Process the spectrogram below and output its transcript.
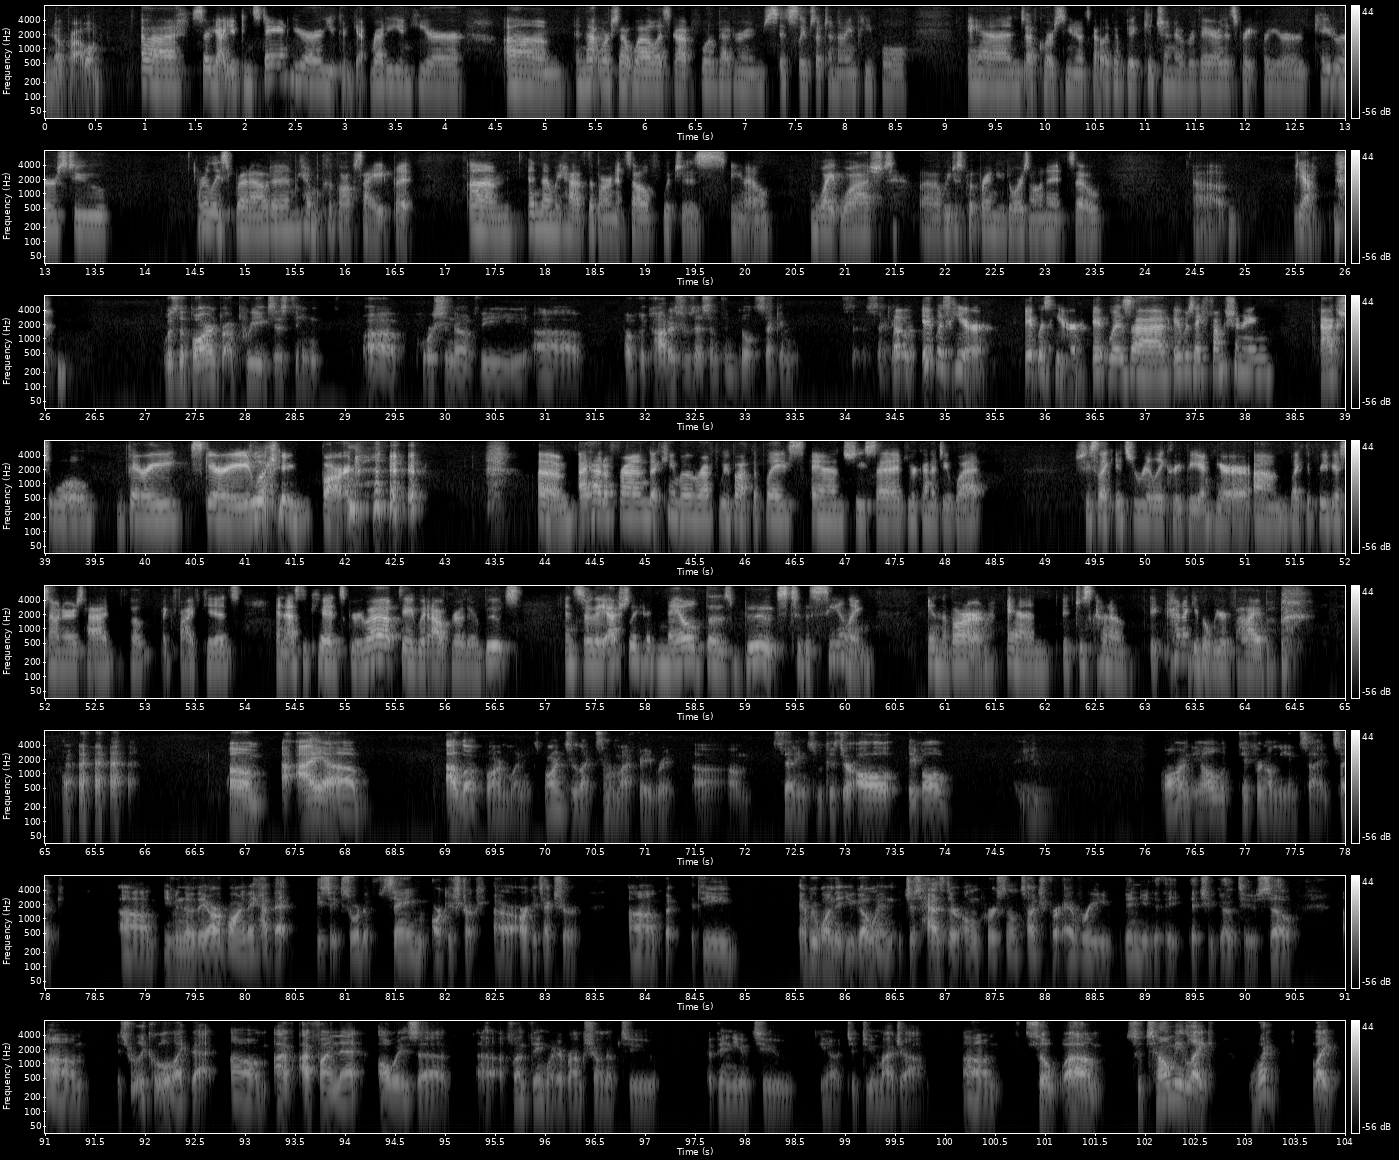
no problem uh, so yeah, you can stay in here, you can get ready in here. Um, and that works out well. It's got four bedrooms. It sleeps up to nine people. And of course, you know, it's got like a big kitchen over there that's great for your caterers to really spread out in. We haven't cook off site, but um, and then we have the barn itself, which is, you know, whitewashed. Uh, we just put brand new doors on it. So um, yeah. Was the barn a pre-existing uh, portion of the uh, of the cottage, or was that something built second? Second. Oh, it was here. It was here. It was uh, it was a functioning, actual, very scary looking barn. um, I had a friend that came over after we bought the place, and she said, "You're gonna do what?" She's like, "It's really creepy in here." Um, like the previous owners had uh, like five kids, and as the kids grew up, they would outgrow their boots and so they actually had nailed those boots to the ceiling in the barn. And it just kind of, it kind of gave a weird vibe. um, I, uh, I love barn weddings. Barns are like some of my favorite um, settings because they're all, they've all, barn, they all look different on the inside. It's like, um, even though they are barn, they have that basic sort of same architecture, uh, architecture. Um, but the everyone that you go in just has their own personal touch for every venue that they, that you go to. So um, it's really cool like that. Um, I, I find that always a, a fun thing whenever I'm showing up to a venue to you know to do my job. Um, so um, so tell me like what like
